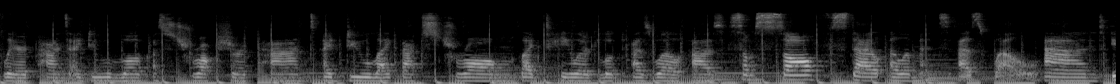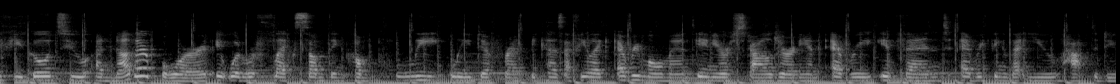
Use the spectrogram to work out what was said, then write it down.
flared pant. I do love a structured pant. I do like that strong, like tailored look as well as some soft style elements as well. And if you go to another board, it would reflect something completely different because I feel like every moment in your style journey and every event, everything that you have to do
